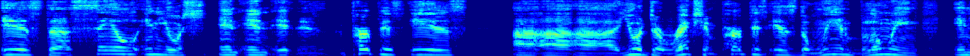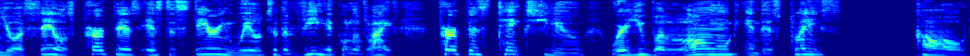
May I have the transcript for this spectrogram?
is the sail in your in in it. Purpose is uh, uh, uh, your direction. Purpose is the wind blowing in your sails. Purpose is the steering wheel to the vehicle of life. Purpose takes you where you belong in this place called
